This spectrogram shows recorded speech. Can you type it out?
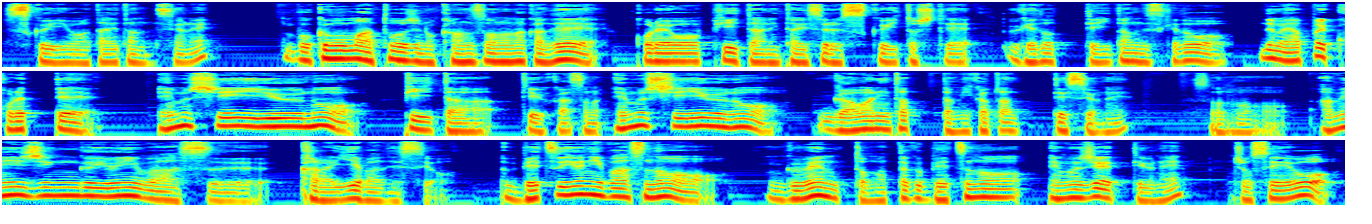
救いを与えたんですよね。僕もまあ当時の感想の中で、これをピーターに対する救いとして受け取っていたんですけど、でもやっぱりこれって MCU のピーターっていうかその MCU の側に立った見方ですよね。その、アメイジングユニバースから言えばですよ。別ユニバースのグエンと全く別の MJ っていうね、女性を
